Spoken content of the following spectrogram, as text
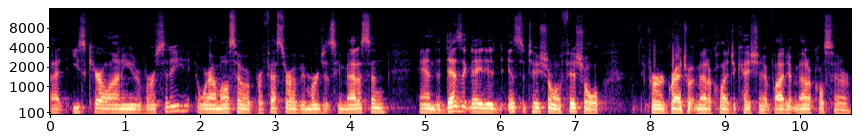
at East Carolina University, where I'm also a professor of emergency medicine and the designated institutional official for graduate medical education at Vidant Medical Center.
